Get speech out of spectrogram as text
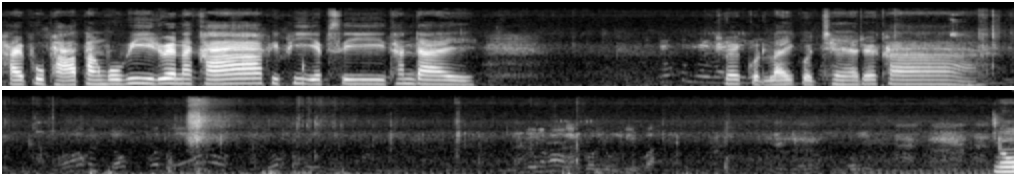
พายภูผาพังโบวี่ด้วยนะคะ พี่พี่เอฟซีท่านใด ช่วยกดไลค์ กดแชร์ด้วยค่ะ หนู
